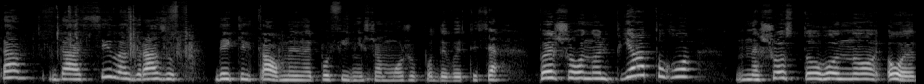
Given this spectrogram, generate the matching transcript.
да, да, сіла зразу декілька у мене по фінішам можу подивитися. 1.05, 6.0, ой,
